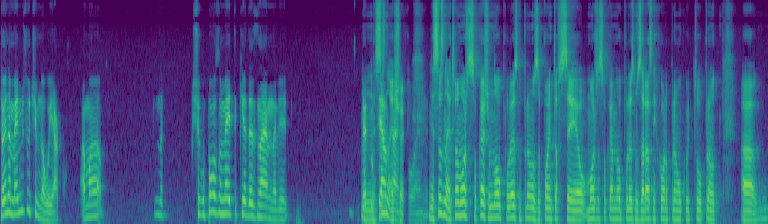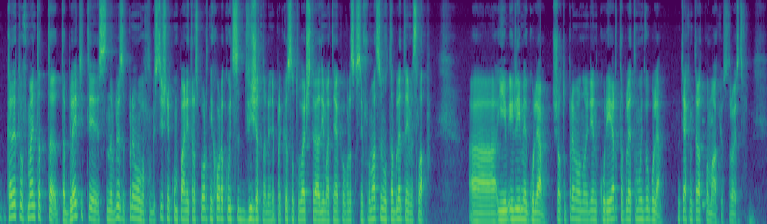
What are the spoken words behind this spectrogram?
той на мен ми звучи много яко. Ама ще го ползваме и такива да знаем, нали. Ето, не се знае, човек. Е. Не се знае. Това може да се окаже много полезно, примерно за Point of Sale, може да се окаже много полезно за разни хора, примерно, които, примерно, а, където в момента таблетите се навлизат, примерно в логистични компании, транспортни хора, които се движат нали, непрекъснато, обаче трябва да имат някаква връзка с информация, но таблета им е слаб а, или им е голям, защото примерно един куриер, таблета му идва голям. На тях им трябват по-малки устройства.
